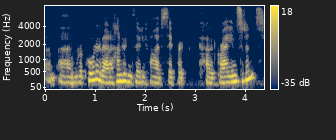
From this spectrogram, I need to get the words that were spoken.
um, um, reported about 135 separate code grey incidents.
